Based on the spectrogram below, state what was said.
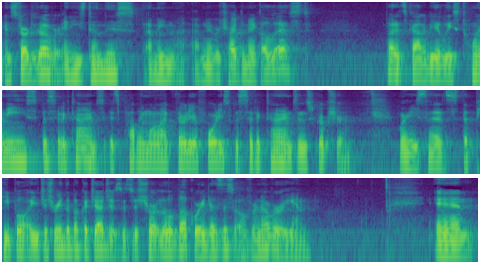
and started over. And he's done this. I mean, I've never tried to make a list, but it's got to be at least 20 specific times. It's probably more like 30 or 40 specific times in Scripture where he says, The people, you just read the book of Judges, it's a short little book where he does this over and over again. And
